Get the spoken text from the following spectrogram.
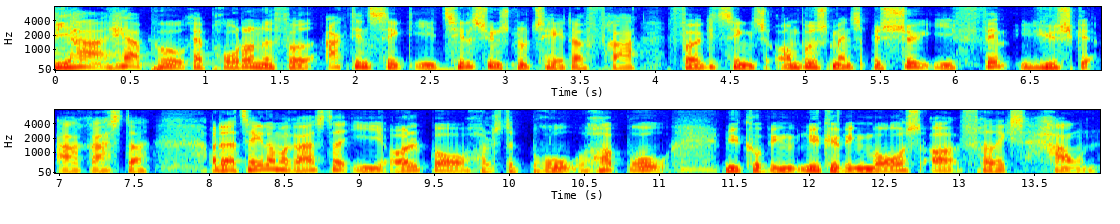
Vi har her på reporterne fået agtindsigt i tilsynsnotater fra Folketingets ombudsmands besøg i fem jyske arrester. Og der er tale om arrester i Aalborg, Holstebro, Hopbro, Nykøbing, Nykøbing Mors og Frederikshavn.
